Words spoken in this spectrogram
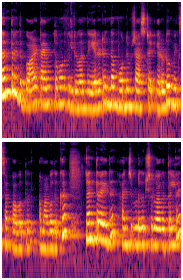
ನಂತರ ಇದು ಭಾಳ ಟೈಮ್ ತೊಗೊಳೋದಿಲ್ಲ ಒಂದು ಎರಡರಿಂದ ಮೂರು ನಿಮಿಷ ಅಷ್ಟೇ ಎರಡೂ ಮಿಕ್ಸಪ್ ಆಗೋದು, ಆಗೋದಕ್ಕೆ. ನಂತರ ಇದು ಹಂಚಿ ಬಿಡೋದಕ್ಕೆ ಶುರು ಆಗುತ್ತಲ್ಲ ರೀ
